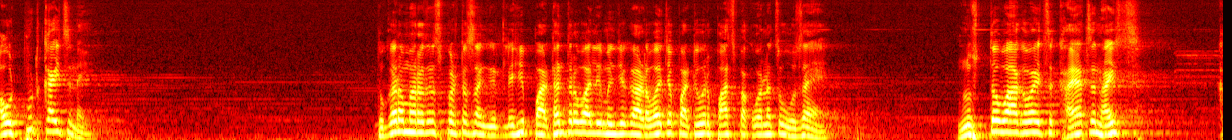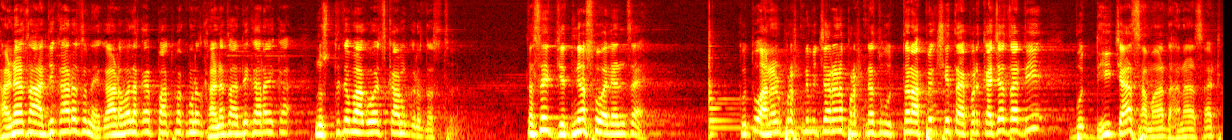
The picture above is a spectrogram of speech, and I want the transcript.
आउटपुट काहीच नाही. तुकाराम महाराजांनी स्पष्ट सांगितले ही पाठांतरवाली म्हणजे गाढवाच्या पाठीवर पाच पकवानाचं ओझा आहे. नुसतं वागवायचं खायचं नाहीच. खाण्याचा अधिकारच नाही. गाढवाला काय पाच पकवानात खाण्याचा अधिकार आहे का? नुसतं ते वागवायचं काम करत असतं. तसं जिज्ञासूवाल्यांचं आहे. कुतूहलन प्रश्न विचारणं प्रश्नाचं उत्तर अपेक्षित आहे पण कशासाठी? बुद्धीच्या समाधानासाठी.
